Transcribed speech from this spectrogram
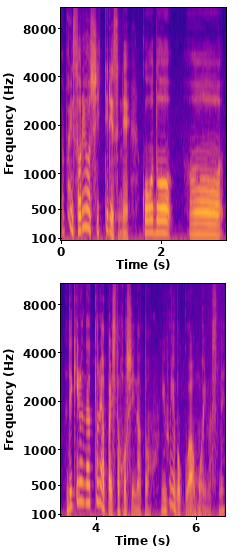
やっぱりそれを知ってですね、行動できるんだったらやっぱりしてほしいなというふうに僕は思いますね。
